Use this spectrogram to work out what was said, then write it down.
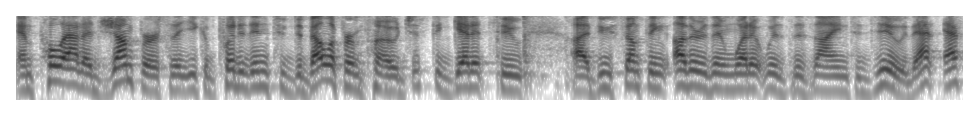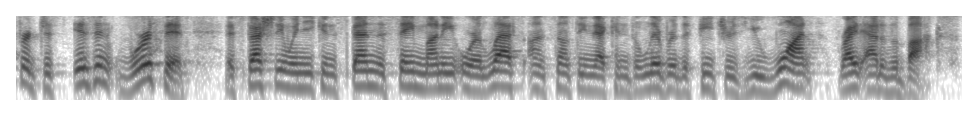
and pull out a jumper so that you could put it into developer mode just to get it to uh, do something other than what it was designed to do. That effort just isn't worth it, especially when you can spend the same money or less on something that can deliver the features you want right out of the box.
